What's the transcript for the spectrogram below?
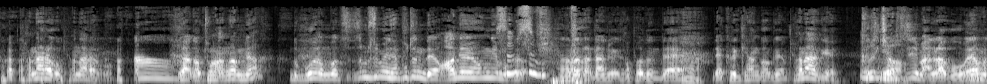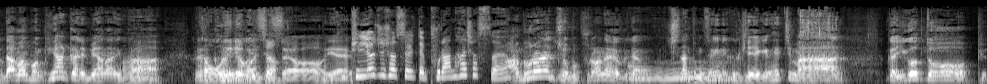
그러니까 편하라고 편하라고. 아. 야너 돈 안 갚냐? 너 뭐야 뭐 씀씀이 해프던데 아니요 형님 뭐 씀씀이. 그- 그러다 나중에 갚았는데 내가 그렇게 한 건 그냥 편하게 그렇죠. 쓰지 말라고 왜냐면 나만 보면 피할 거 아니야 미안하니까 그래서 그러니까 그런 오히려 적은 먼저. 있었어요 예 빌려주셨을 때 불안하셨어요? 안 불안했죠 뭐 불안해요 그냥 친한 동생이니 그렇게 얘기는 했지만 그러니까 이것도 비-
